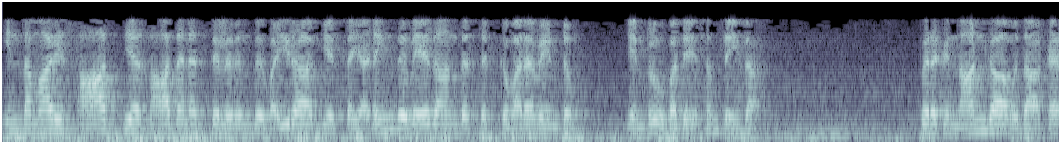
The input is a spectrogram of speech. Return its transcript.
இந்த மாதிரி சாத்திய சாதனத்திலிருந்து வைராகியத்தை அடைந்து வேதாந்தத்திற்கு வர வேண்டும் என்று உபதேசம் செய்தார். பிறகு நான்காவதாக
